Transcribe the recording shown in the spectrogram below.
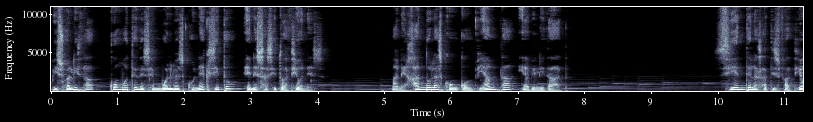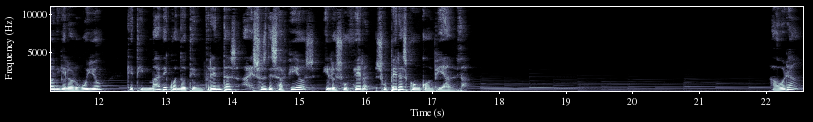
Visualiza cómo te desenvuelves con éxito en esas situaciones, manejándolas con confianza y habilidad. Siente la satisfacción y el orgullo que te invade cuando te enfrentas a esos desafíos y los superas con confianza. Ahora,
